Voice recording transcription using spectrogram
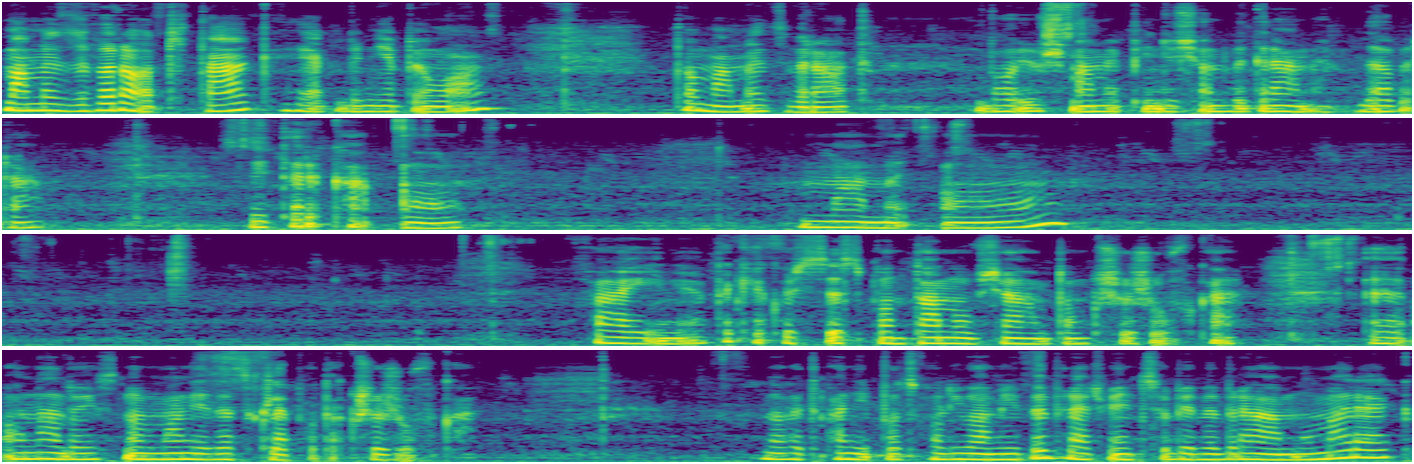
mamy zwrot, tak? Jakby nie było, to mamy zwrot, bo już mamy 50 wygrane. Dobra. Literka O. Mamy O. Fajnie. Tak jakoś ze spontanu wzięłam tą krzyżówkę. E, Ona to jest normalnie ze sklepu ta krzyżówka. Nawet pani pozwoliła mi wybrać, więc sobie wybrałam numerek.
